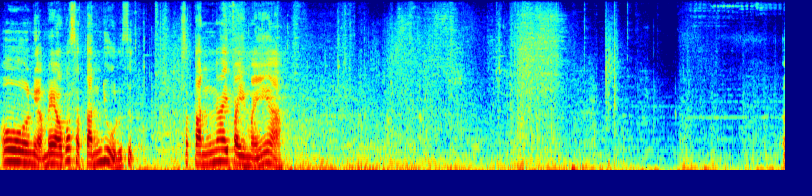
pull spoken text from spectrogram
โอ้เนี่ยแมวก็สตันอยู่รู้สึก สตันง่ายไปไหมอะ เอ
